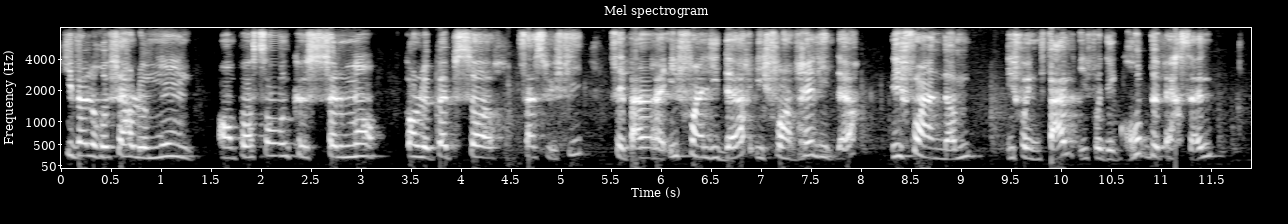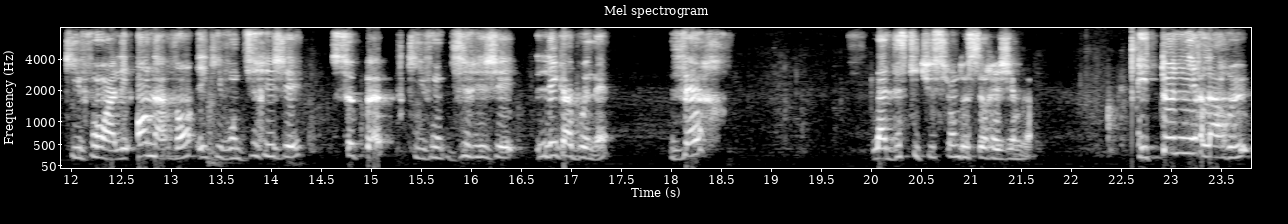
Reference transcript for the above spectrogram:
qui veulent refaire le monde en pensant que seulement quand le peuple sort, ça suffit, c'est pas vrai. Il faut un leader, il faut un vrai leader, il faut un homme, il faut une femme, il faut des groupes de personnes qui vont aller en avant et qui vont diriger ce peuple, qui vont diriger les Gabonais vers la destitution de ce régime-là. Et tenir la rue,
